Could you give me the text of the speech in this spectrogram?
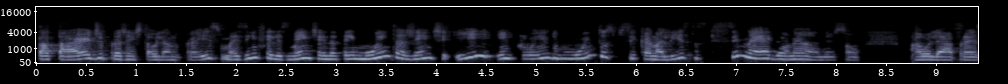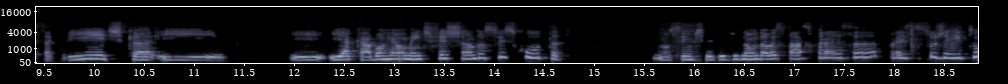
tá tarde para a gente estar tá olhando para isso, mas infelizmente ainda tem muita gente, e incluindo muitos psicanalistas, que se negam, né, Anderson, a olhar para essa crítica e e, e acabam realmente fechando a sua escuta, no sentido de não dar o espaço para esse sujeito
